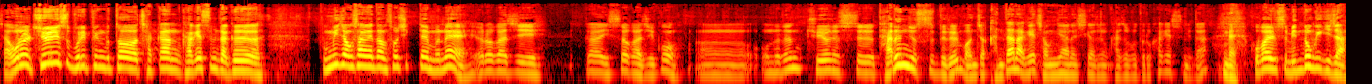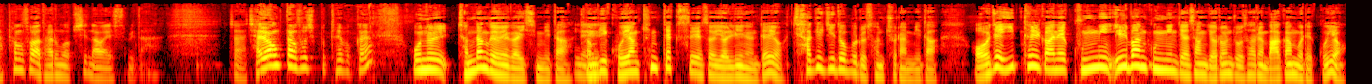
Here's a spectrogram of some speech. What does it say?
자, 오늘 주요 뉴스 브리핑부터 잠깐 가겠습니다. 그 북미 정상회담 소식 때문에 여러 가지가 있어가지고 어, 오늘은 주요 뉴스 다른 뉴스들을 먼저 간단하게 정리하는 시간 좀 가져보도록 하겠습니다. 네. 고발 뉴스 민동기 기자 평소와 다름없이 나와 있습니다. 자, 자유한국당 소식부터 해볼까요? 오늘 전당대회가 있습니다. 네. 경기 고양 킨텍스에서 열리는데요. 차기 지도부를 선출합니다. 어제 이틀간의 국민 일반 국민 대상 여론조사를 마감을 했고요.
